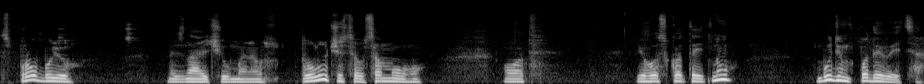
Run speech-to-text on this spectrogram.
спробую. Не знаю, чи в мене вийде в самого. От. Його скотить. Ну, будемо подивитися.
